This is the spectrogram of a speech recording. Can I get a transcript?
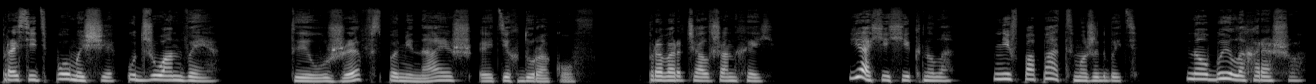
просить помощи у Джуанвея. «Ты уже вспоминаешь этих дураков», — проворчал Шанхей. Я хихикнула. Не в попад, может быть. Но было хорошо.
